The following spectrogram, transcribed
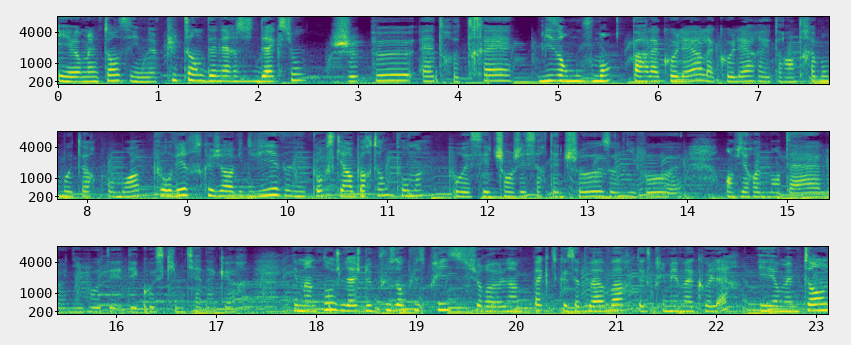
Et en même temps, c'est une putain d'énergie d'action je peux être très mise en mouvement par la colère. La colère est un très bon moteur pour moi. Pour vivre ce que j'ai envie de vivre et pour ce qui est important pour moi. Pour essayer de changer certaines choses au niveau euh, environnemental, au niveau des, causes qui me tiennent à cœur. Et maintenant, je lâche de plus en plus prise sur euh, l'impact que ça peut avoir d'exprimer ma colère. Et en même temps,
